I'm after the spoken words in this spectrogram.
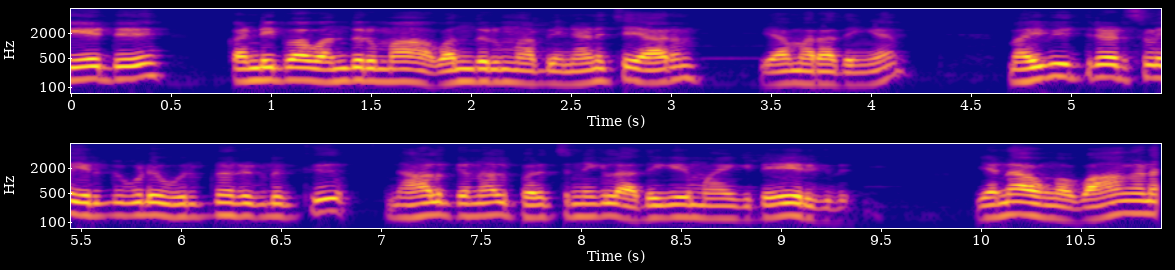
கேட்டு கண்டிப்பாக வந்துருமா வந்துடும் அப்படின்னு நினச்சி யாரும் ஏமாறாதீங்க. மைவி த்ரேட்ஸில் இருக்கக்கூடிய உறுப்பினர்களுக்கு நாளுக்கு நாள் பிரச்சனைகள் அதிகமாகிக்கிட்டே இருக்குது. ஏன்னா அவங்க வாங்கின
